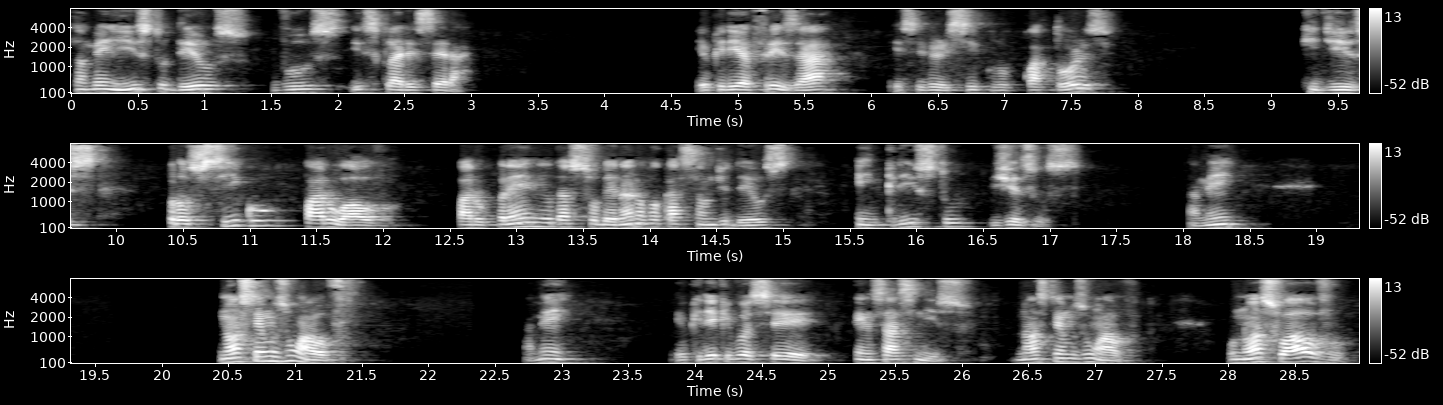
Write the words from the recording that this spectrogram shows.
também isto Deus vos esclarecerá eu queria frisar esse versículo 14, que diz: prossigo para o alvo, para o prêmio da soberana vocação de Deus em Cristo Jesus. Amém? Nós temos um alvo. Amém? Eu queria que você pensasse nisso. Nós temos um alvo. O nosso alvo,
